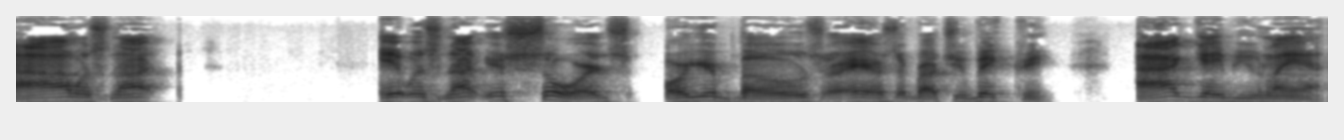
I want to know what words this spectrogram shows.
I was not, it was not your swords or your bows or arrows that brought you victory. I gave you land.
